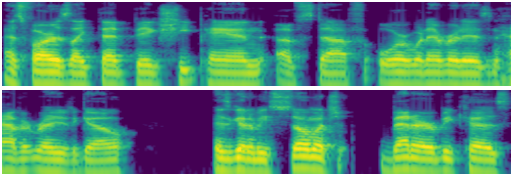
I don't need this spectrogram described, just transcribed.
as far as like that big sheet pan of stuff or whatever it is, and have it ready to go, is going to be so much better because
